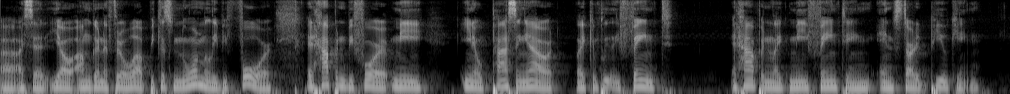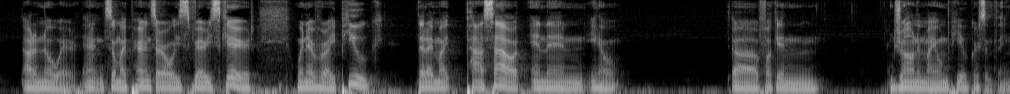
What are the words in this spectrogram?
Uh, I said, "Yo, I'm gonna throw up," because normally before it happened before me, you know, passing out like completely faint. It happened like me fainting and started puking out of nowhere. And so my parents are always very scared whenever I puke that I might pass out and then, you know, uh, fucking drown in my own puke or something.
